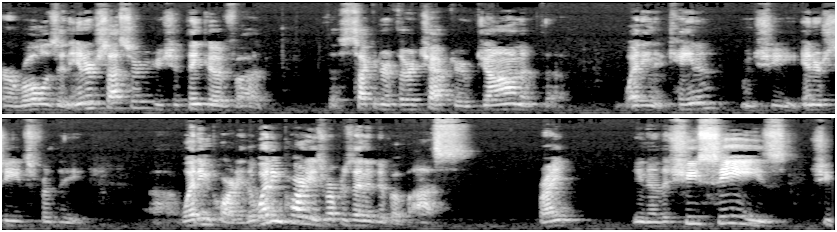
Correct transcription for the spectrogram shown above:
her role as an intercessor. You should think of uh, the second or third chapter of John at the wedding at Cana when she intercedes for the uh, wedding party. The wedding party is representative of us, right? You know, that she sees she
